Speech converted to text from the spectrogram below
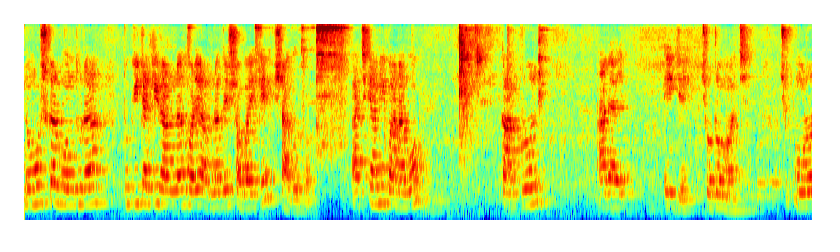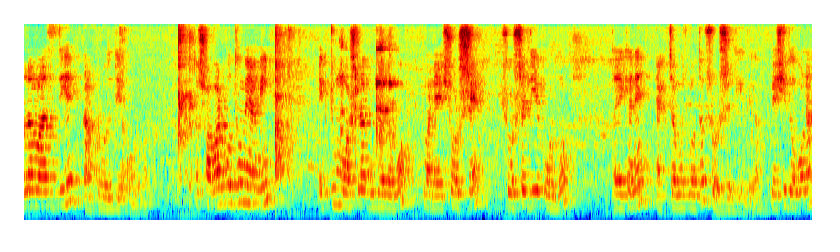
নমস্কার বন্ধুরা, টুকিটাকি রান্নাঘরে আপনাদের সবাইকে স্বাগত। আজকে আমি বানাবো কাঁকরোল আর এই- যে ছোট মাছ মোরলা মাছ দিয়ে কাঁকরোল দিয়ে করব। তো সবার প্রথমে আমি একটু মশলা গুলে নেব মানে সর্ষে সর্ষে দিয়ে করব। তাই এখানে এক চামচ মতো সর্ষে দিয়ে দিলাম। বেশি দেবো না,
